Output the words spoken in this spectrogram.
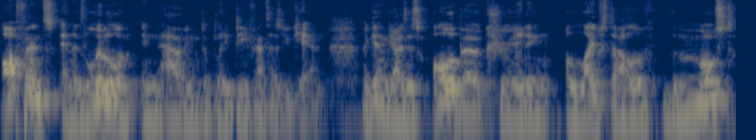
offense and as little in having to play defense as you can. Again, guys, it's all about creating a lifestyle of the most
